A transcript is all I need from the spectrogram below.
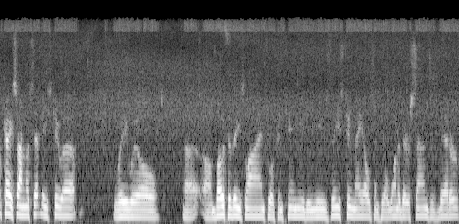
okay, so I'm going to set these two up. We will, uh, on both of these lines, we'll continue to use these two males until one of their sons is better.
